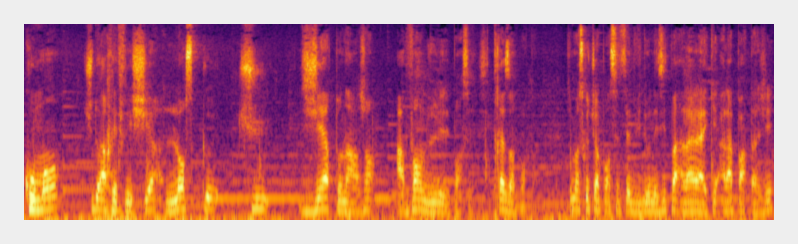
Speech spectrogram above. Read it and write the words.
comment tu dois réfléchir lorsque tu gères ton argent avant de le dépenser. C'est très important. Dis-moi ce que tu as pensé de cette vidéo. N'hésite pas à la liker, à la partager. Et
